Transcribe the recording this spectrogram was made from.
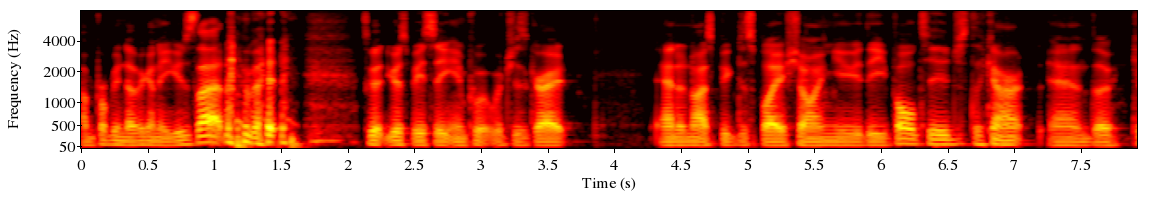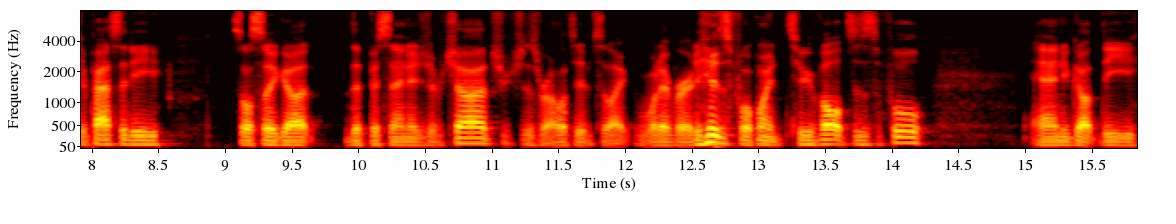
I'm probably never going to use that, but it's got USB-C input, which is great. And a nice big display showing you the voltage, the current, and the capacity. It's also got the percentage of charge, which is relative to like whatever it is, 4.2 volts is the full. And you've got the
